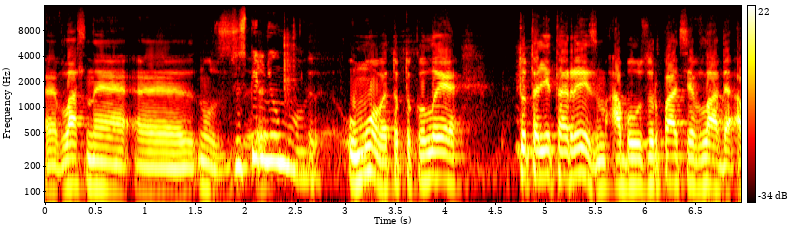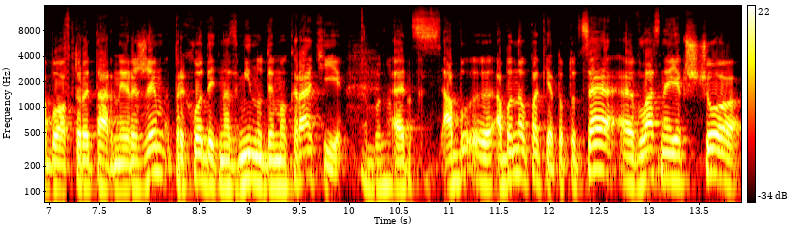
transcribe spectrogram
е, власне е, ну, Суспільні умови. умови. Тобто, коли тоталітаризм або узурпація влади, або авторитарний режим приходить на зміну демократії, Або е, навпаки. або, е, або навпаки. Тобто, це е, власне, якщо.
